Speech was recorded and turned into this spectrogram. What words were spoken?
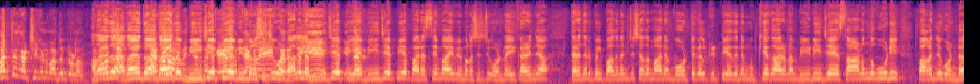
മറ്റു കക്ഷികൾ വന്നിട്ടുള്ളതും. അതായത് അതായത് അതായത് ബി ഒരുമിച്ചിരുന്ന് ജെ പിയെ കേരളം- ഞങ്ങൾ ഈ വിമർശിച്ചുകൊണ്ട് അല്ലല്ല ബി ജെ പിയെ ബി ജെ പിയെ പരസ്യമായി വിമർശിച്ചുകൊണ്ട് ഈ കഴിഞ്ഞ തെരഞ്ഞെടുപ്പിൽ പതിനഞ്ച് ശതമാനം വോട്ടുകൾ കിട്ടിയതിന് മുഖ്യ കാരണം ബി ഡി ജെ എസ് ആണെന്നുകൂടി പറഞ്ഞുകൊണ്ട്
